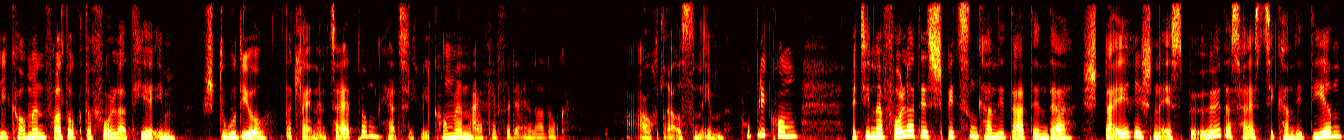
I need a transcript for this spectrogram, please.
willkommen, Frau Dr. Vollert, hier im Studio der Kleinen Zeitung. Herzlich willkommen. Danke für die Einladung. Auch draußen im Publikum. Bettina Vollert ist Spitzenkandidatin der steirischen SPÖ. Das heißt, Sie kandidieren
